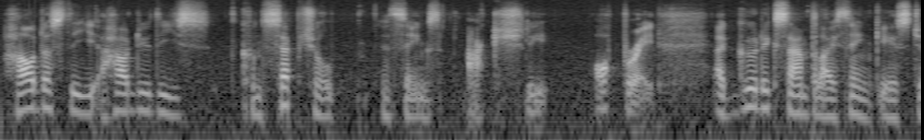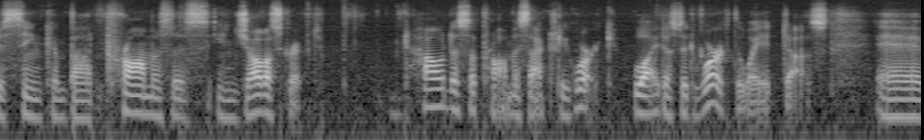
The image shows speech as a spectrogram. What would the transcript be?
How does the how do these conceptual things actually operate? A good example, I think, is to think about promises in JavaScript how does a promise actually work? Why does it work the way it does? Uh,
